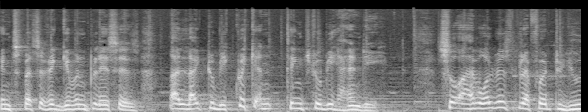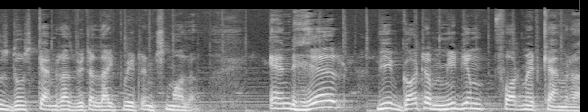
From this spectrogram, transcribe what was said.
in specific given places, I like to be quick and things to be handy. So I have always preferred to use those cameras which are lightweight and smaller. And here we've got a medium format camera,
